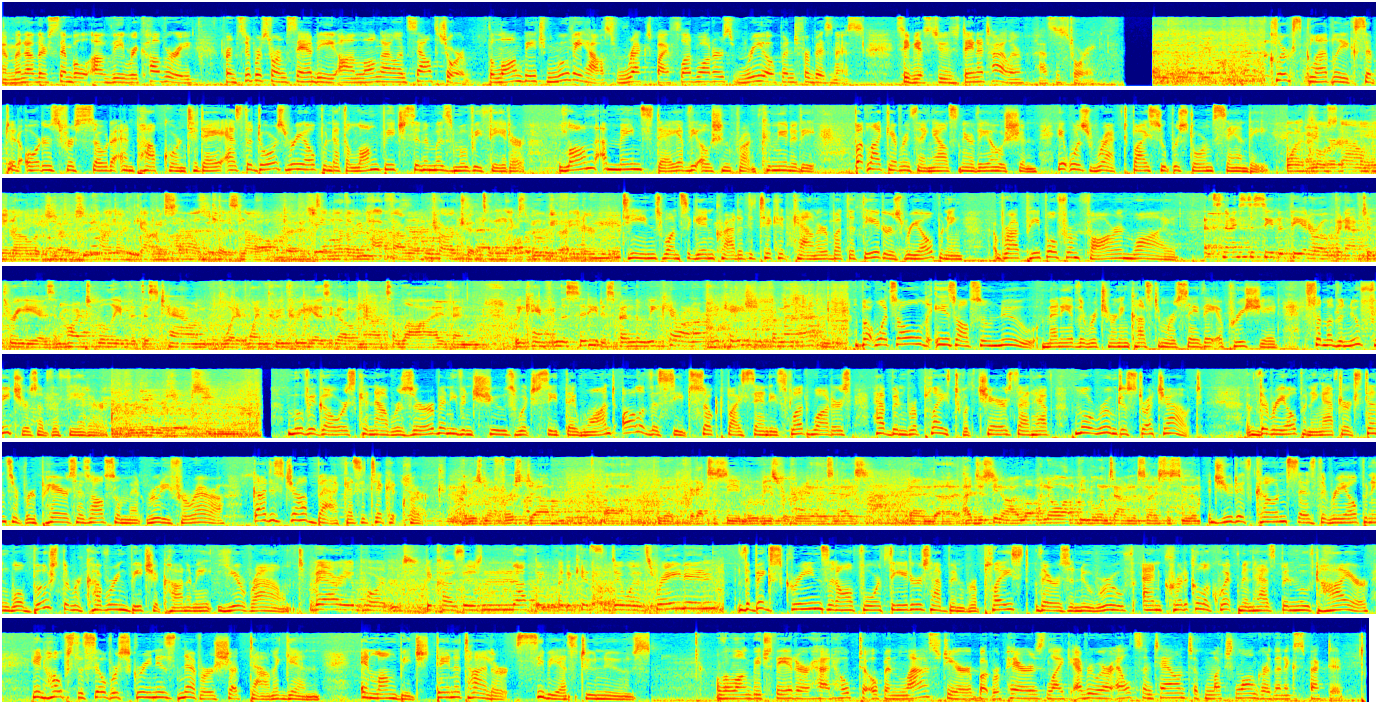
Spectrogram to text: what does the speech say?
him. Another symbol of the recovery from Superstorm Sandy on Long Island South Shore. The Long Beach movie house wrecked by floodwaters reopened for business. CBS 2's Dana Tyler has the story. Clerks gladly accepted orders for soda and popcorn today as the doors reopened at the Long Beach Cinemas movie theater, long a mainstay of the oceanfront community. But like everything else near the ocean, it was wrecked by Superstorm Sandy. When it closed down, you know, it kind of got me sad because now it's another half-hour car trip to the next movie theater. Teens once again crowded the ticket counter, but the theater's reopening brought people from far and wide. It's nice to see the theater open after three years, and hard to believe that this town, what it went through three years ago, and now it's alive. And we came from the city to spend the week here on our vacation from Manhattan. But what's old is also new. Many of the returning customers say they appreciate some of the new features of the theater. We're doing reserved seating now. Moviegoers can now reserve and even choose which seat they want. All of the seats soaked by Sandy's floodwaters have been replaced with chairs that have more room to stretch out. The reopening after extensive repairs has also meant Rudy Ferreira got his job back as a ticket clerk. It was my first job. Uh, you know, I got to see movies for free. It was nice, and uh, I just, you know, I, lo- I know a lot of people in town. And it's nice to see them. Judith Cohn says the reopening will boost the recovering beach economy year round. Very important because there's nothing for the kids to do when it's raining. The big screens in all four theaters have been replaced. There is a new roof, and critical equipment has been moved higher in hopes the silver screen is never shut down again. In Long Beach, Dana Tyler, CBS 2 News. Well, the Long Beach Theater had hoped to open last year, but repairs, like everywhere else in town, took much longer than expected.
